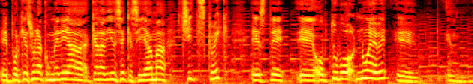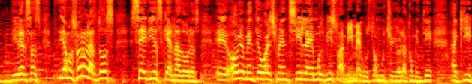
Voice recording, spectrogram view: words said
eh, porque es una comedia canadiense que se llama Cheats Creek, este, eh, obtuvo nueve eh, en diversas, digamos, fueron las dos series ganadoras. Eh, obviamente Watchmen sí la hemos visto, a mí me gustó mucho, yo la comenté aquí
